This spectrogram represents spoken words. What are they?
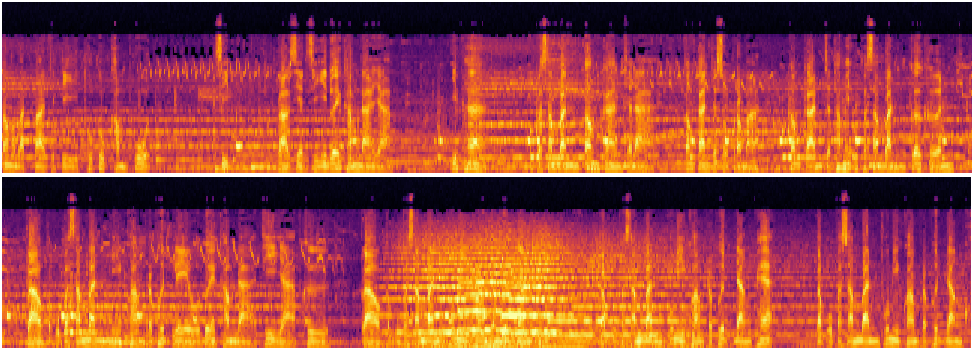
ต้องอบัติปาจิตีทุกๆคำพูด 10. กล่าวเสียดสีด้วยคำด่าหยาบ 25. อุปสัมบันต้องการจะด่าต้องการจะสบประมาทต้องการจะทำให้อุปสัมบันเก้อเขิน กล่าวกับอุปสัมบันมีความประพฤติเลวด้วยคำด่าที่หยาบคือ กล่าวกับอุปสัมบันผู้มีความประพฤติดังอูดกับอุปสัมบันผู้มีความประพฤติดังแพะ กับอุปสัมบันผู้มีความประพฤติดังโค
